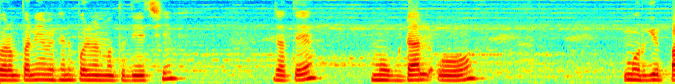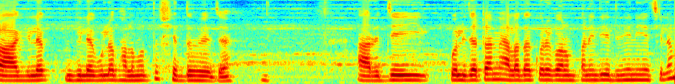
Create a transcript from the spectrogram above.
গরম পানি আমি এখানে পরিমাণ মতো দিয়েছি, যাতে মুগ ডাল ও মুরগির পা গিলা গিলাগুলো ভালো মতো সেদ্ধ হয়ে যায়। আর যেই কলিজাটা আমি আলাদা করে গরম পানি দিয়ে ধুয়ে নিয়েছিলাম,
